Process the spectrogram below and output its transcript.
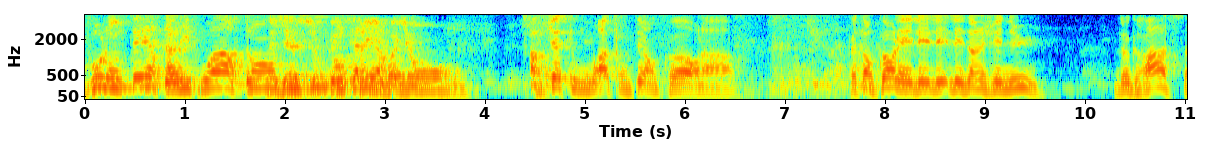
volontaire d'aller voir dans une vie antérieure. voyons. Ah, Qu'est-ce que vous vous racontez encore là? Faites encore les, les, les ingénus de grâce.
